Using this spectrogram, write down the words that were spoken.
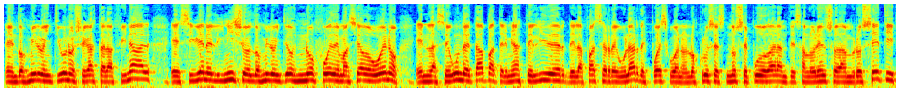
en 2021 llegaste a la final. Eh, si bien el inicio del 2022 no fue demasiado bueno, en la segunda etapa terminaste líder de la fase regular. Después, bueno, en los cruces no se pudo dar ante San Lorenzo de Ambrosetti.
